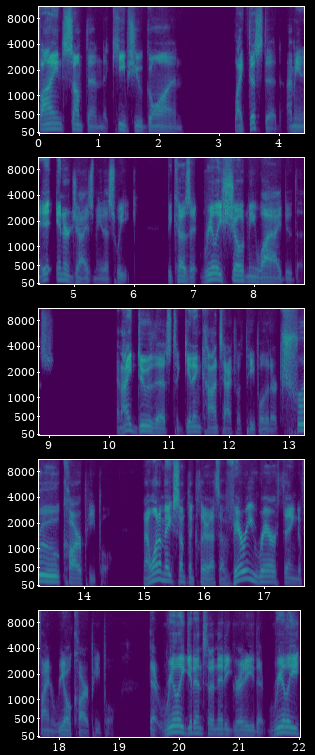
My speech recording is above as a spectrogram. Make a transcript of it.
Find something that keeps you going like this did. I mean, it energized me this week because it really showed me why I do this. And I do this to get in contact with people that are true car people. And I want to make something clear that's a very rare thing to find real car people that really get into the nitty gritty, that really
